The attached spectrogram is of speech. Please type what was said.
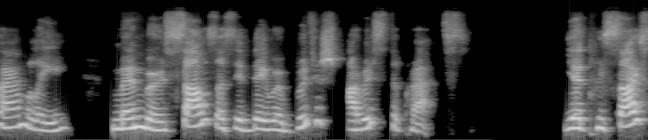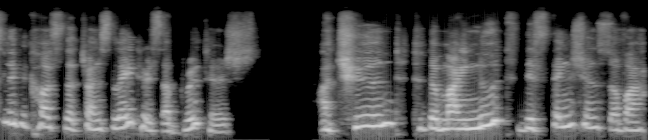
family members sounds as if they were British aristocrats. Yet precisely because the translators are British, attuned to the minute distinctions of a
